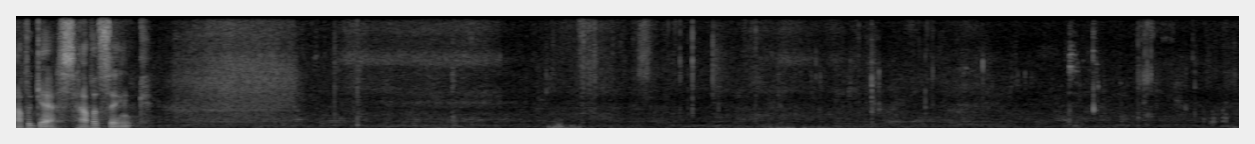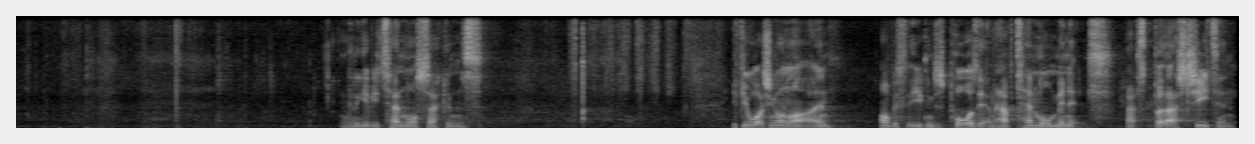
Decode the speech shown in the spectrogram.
Have a guess, have a think. I'm going to give you 10 more seconds. If you're watching online, obviously you can just pause it and have 10 more minutes, that's, but that's cheating.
